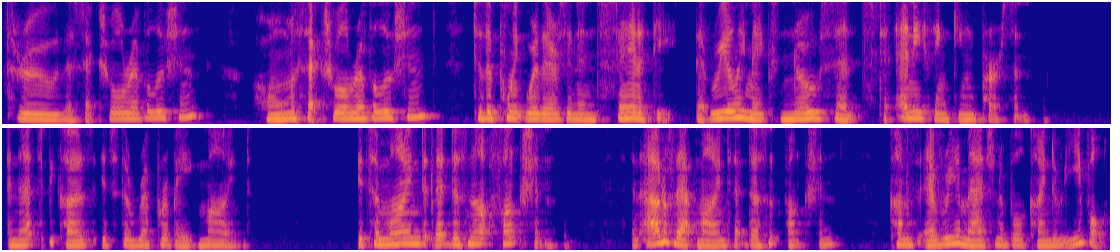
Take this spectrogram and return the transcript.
through the sexual revolution, homosexual revolution, to the point where there's an insanity that really makes no sense to any thinking person. And that's because it's the reprobate mind. It's a mind that does not function. And out of that mind that doesn't function comes every imaginable kind of evil.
